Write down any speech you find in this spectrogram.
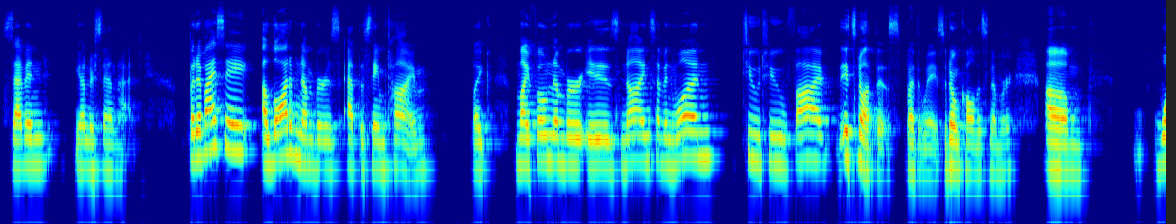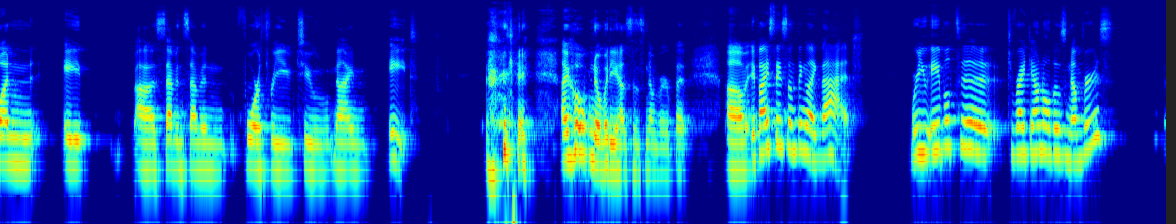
seven, you understand that. But if I say a lot of numbers at the same time, like my phone number is 971 225, it's not this, by the way, so don't call this number. Um, 1 8 uh, 7 7 4 3 2 9 8. okay, I hope nobody has this number, but um, if I say something like that, were you able to, to write down all those numbers?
